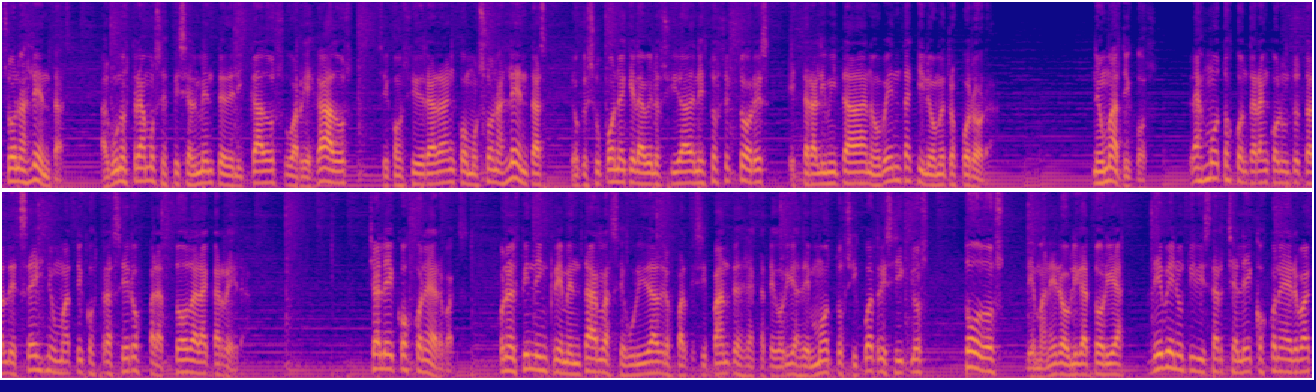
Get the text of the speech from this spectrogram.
Zonas lentas. Algunos tramos especialmente delicados o arriesgados se considerarán como zonas lentas, lo que supone que la velocidad en estos sectores estará limitada a 90 km por hora. Neumáticos. Las motos contarán con un total de 6 neumáticos traseros para toda la carrera. Chalecos con airbags. Con el fin de incrementar la seguridad de los participantes de las categorías de motos y cuatriciclos, todos, de manera obligatoria, deben utilizar chalecos con airbag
